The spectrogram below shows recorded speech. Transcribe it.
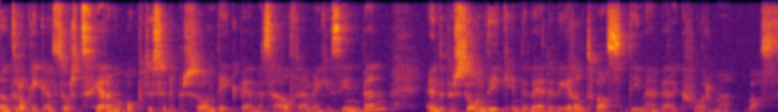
Dan trok ik een soort scherm op tussen de persoon die ik bij mezelf en mijn gezin ben en de persoon die ik in de wijde wereld was, die mijn werk voor me was.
